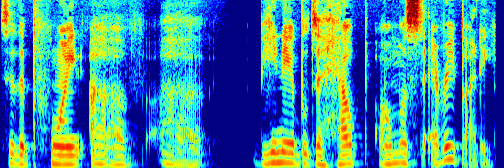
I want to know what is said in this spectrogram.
to the point of uh, being able to help almost everybody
